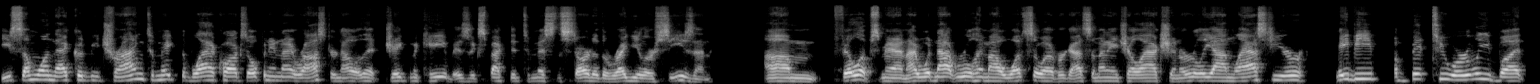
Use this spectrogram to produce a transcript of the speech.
he's someone that could be trying to make the Blackhawks opening night roster now that Jake McCabe is expected to miss the start of the regular season. Um, Phillips, man, I would not rule him out whatsoever. Got some NHL action early on last year, maybe a bit too early, but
